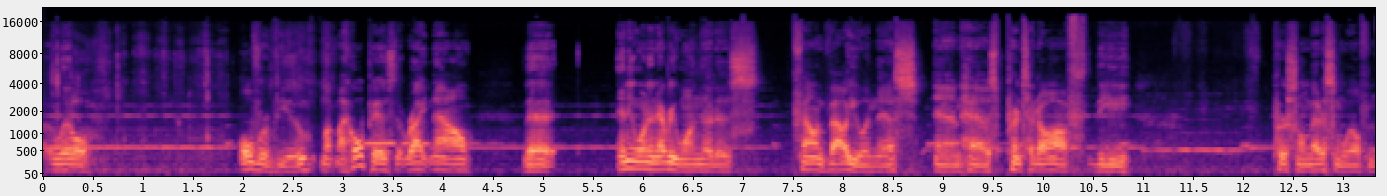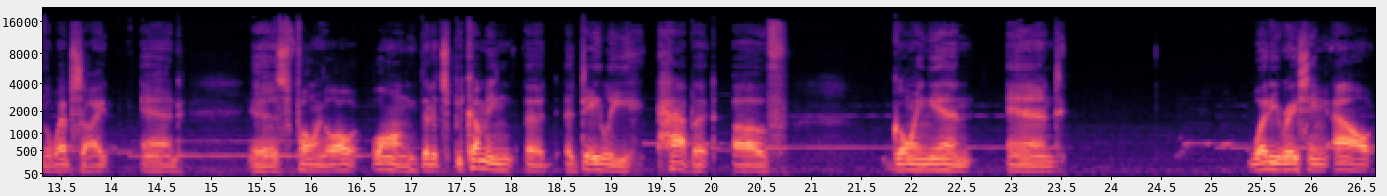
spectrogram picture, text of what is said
a little overview. My, my hope is that right now, that anyone and everyone that has found value in this and has printed off the personal medicine wheel from the website and is following along, that it's becoming a, a daily habit of going in and wet erasing out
